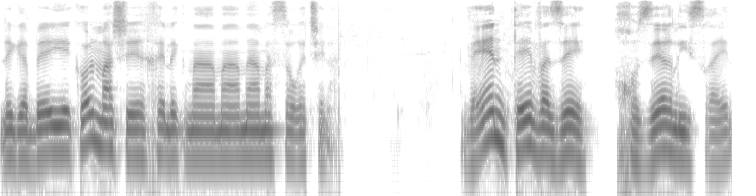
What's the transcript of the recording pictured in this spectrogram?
לגבי כל מה שחלק מה, מה, מהמסורת שלה. ואין טבע זה חוזר לישראל,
